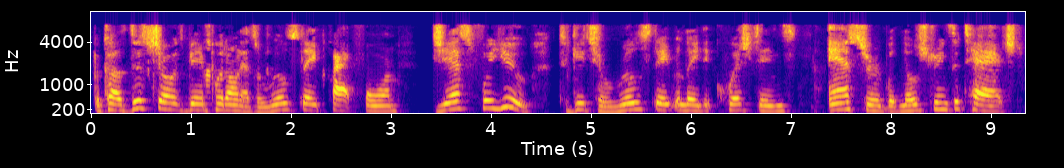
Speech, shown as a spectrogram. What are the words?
because this show is being put on as a real estate platform just for you to get your real estate related questions answered with no strings attached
